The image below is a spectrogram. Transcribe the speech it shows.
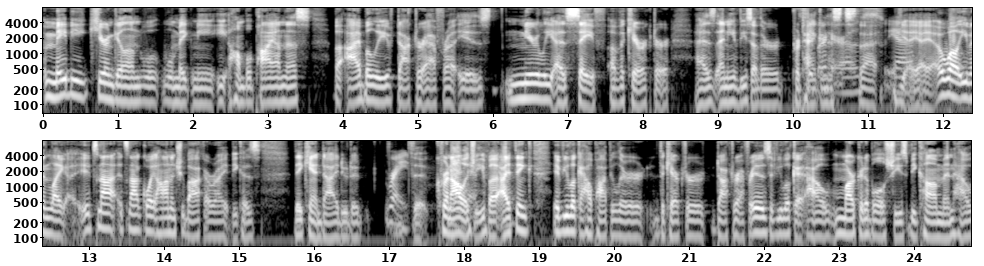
maybe Kieron Gillen will, will make me eat humble pie on this, but I believe Dr. Aphra is nearly as safe of a character as any of these other protagonists that yeah. yeah yeah yeah. Well, even like it's not it's not quite Han and Chewbacca, right? Because they can't die due to Right. the chronology, but I think if you look at how popular the character Dr. Aphra is, if you look at how marketable she's become and how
